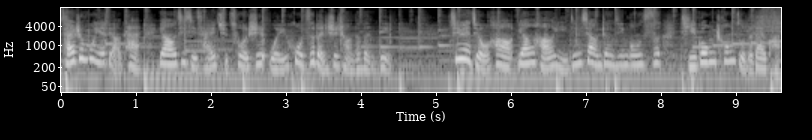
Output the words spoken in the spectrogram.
财政部也表态，要积极采取措施维护资本市场的稳定。七月九号，央行已经向证金公司提供充足的贷款。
